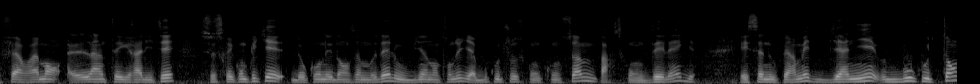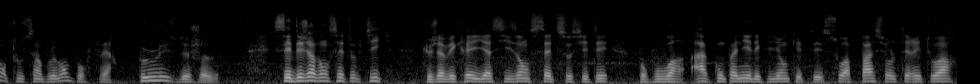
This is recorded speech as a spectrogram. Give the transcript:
faire vraiment l'intégralité, ce serait compliqué. Donc on est dans un modèle où bien entendu il y a beaucoup de choses qu'on consomme parce qu'on délègue et ça nous permet de gagner beaucoup de temps tout simplement pour faire plus de choses. C'est déjà dans cette optique que j'avais créé il y a six ans cette société pour pouvoir accompagner les clients qui étaient soit pas sur le territoire,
